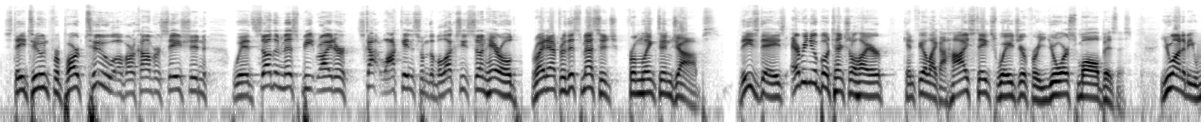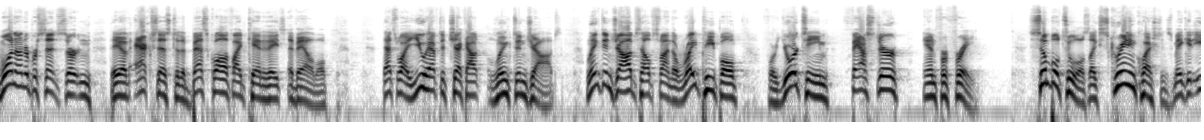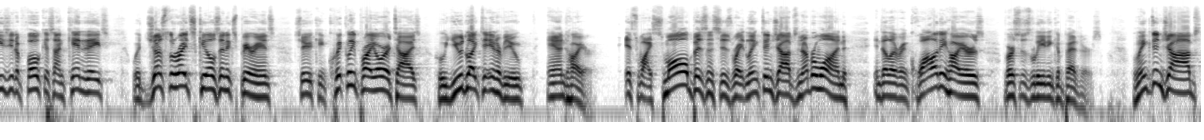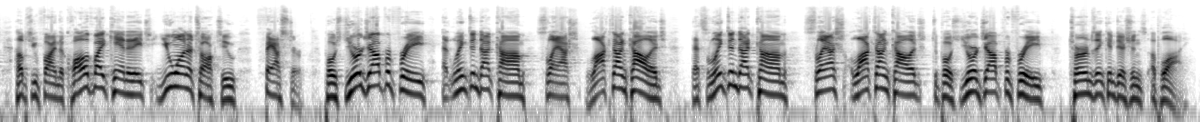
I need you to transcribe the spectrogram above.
Stay tuned for part two of our conversation with Southern Miss beat writer Scott Watkins from the Biloxi Sun Herald right after this message from LinkedIn Jobs. These days, every new potential hire can feel like a high stakes wager for your small business. You want to be 100% certain they have access to the best qualified candidates available. That's why you have to check out LinkedIn Jobs. LinkedIn Jobs helps find the right people for your team faster and for free. Simple tools like screening questions make it easy to focus on candidates with just the right skills and experience so you can quickly prioritize who you'd like to interview and hire. It's why small businesses rate LinkedIn jobs number one in delivering quality hires versus leading competitors. LinkedIn jobs helps you find the qualified candidates you want to talk to faster. Post your job for free at linkedin.com slash college. That's linkedin.com slash college to post your job for free. Terms and conditions apply.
